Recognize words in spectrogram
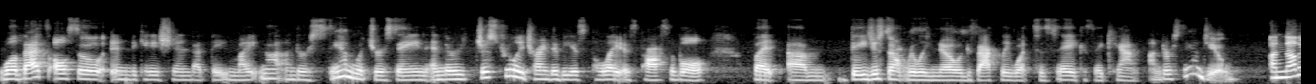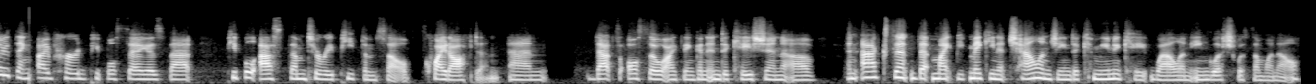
Well, that's also indication that they might not understand what you're saying, and they're just really trying to be as polite as possible but um, they just don't really know exactly what to say because they can't understand you. Another thing I've heard people say is that people ask them to repeat themselves quite often. And that's also, I think, an indication of an accent that might be making it challenging to communicate well in English with someone else.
